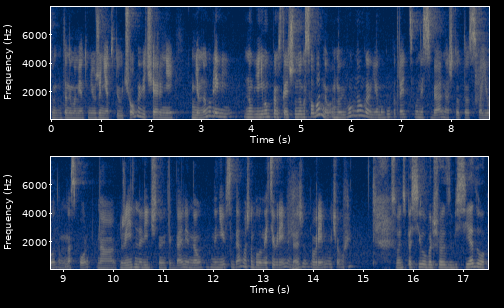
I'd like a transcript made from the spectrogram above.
на данный момент, у меня уже нет этой учебы вечерней, у меня много времени. Ну, я не могу прям сказать, что много свободного, но его много. Я могу потратить его на себя, на что-то свое, там, на спорт, на жизнь, на личную и так далее. Но на нее всегда можно было найти время, даже во время учебы. Соня, спасибо большое за беседу.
